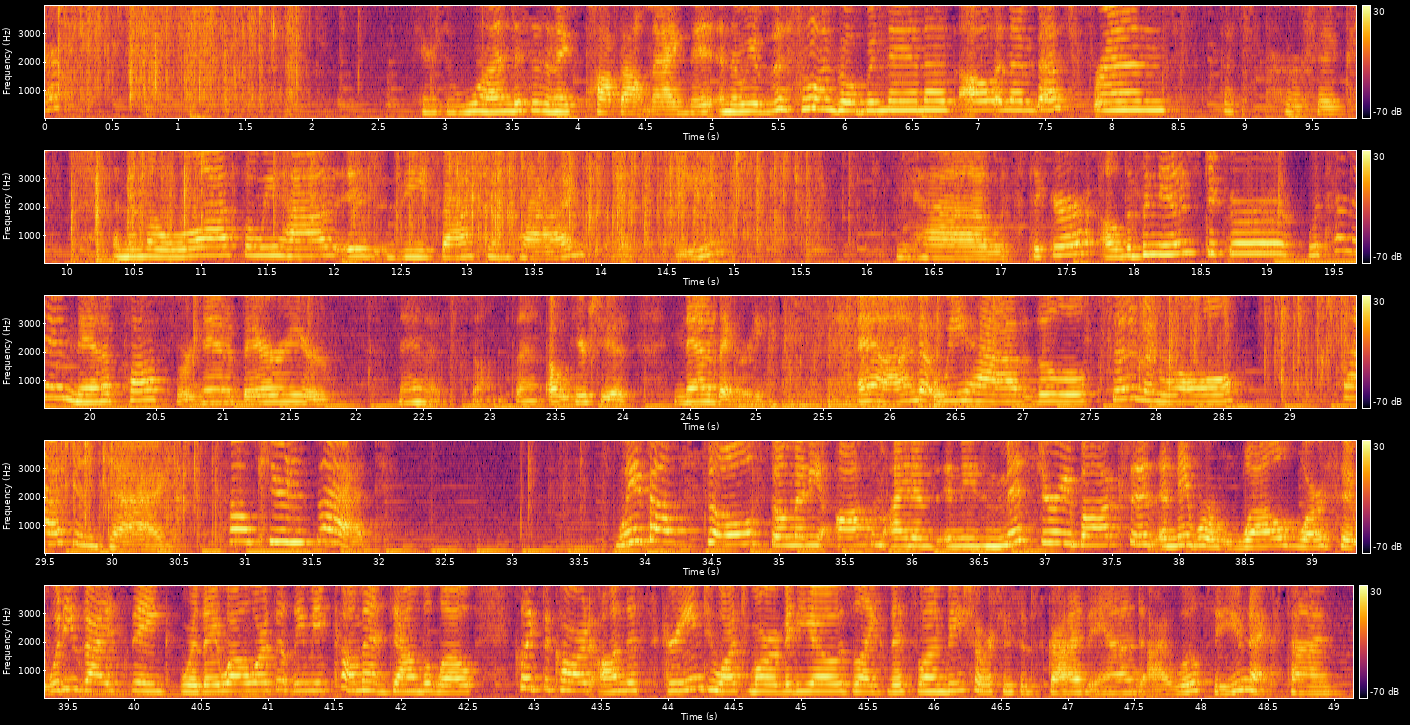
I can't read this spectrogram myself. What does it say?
Here's one. This is a nice pop-out magnet. And then we have this one, Go Bananas. Oh, and then Best Friends. That's perfect. And then the last one we have is the fashion tag. We have, what sticker? Oh, the banana sticker. What's her name? Nana Puff or Nana Berry or Nana something. Oh, here she is. Nana Berry. And we have the little cinnamon roll fashion tag. How cute is that? We found so, so many awesome items in these mystery boxes and they were well worth it. What do you guys think? Were they well worth it? Leave me a comment down below. Click the card on the screen to watch more videos like this one. Be sure to subscribe and I will see you next time.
